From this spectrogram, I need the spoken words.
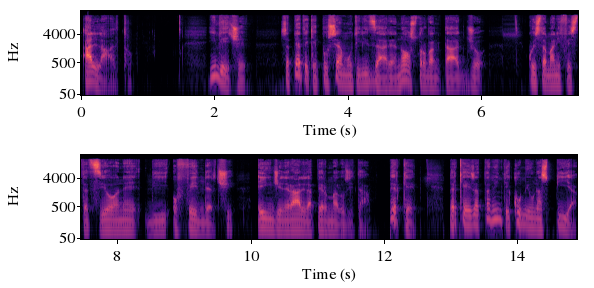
all'altro. Invece sappiate che possiamo utilizzare a nostro vantaggio questa manifestazione di offenderci e in generale la permalosità. Perché? Perché è esattamente come una spia,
